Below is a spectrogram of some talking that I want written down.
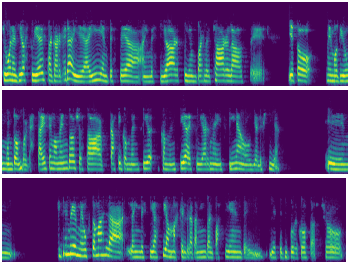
que bueno, que iba a estudiar esta carrera y de ahí empecé a, investigar, fui a un par de charlas, eh, y eso me motivó un montón, porque hasta ese momento yo estaba casi convencida, convencida de estudiar medicina o biología. Eh, y siempre me gustó más la, investigación más que el tratamiento al paciente y, y ese tipo de cosas. Yo,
